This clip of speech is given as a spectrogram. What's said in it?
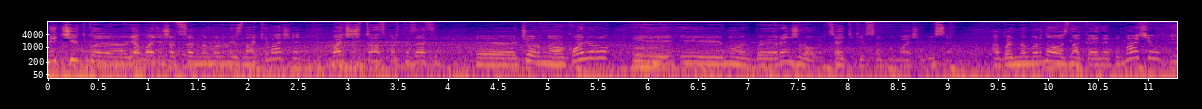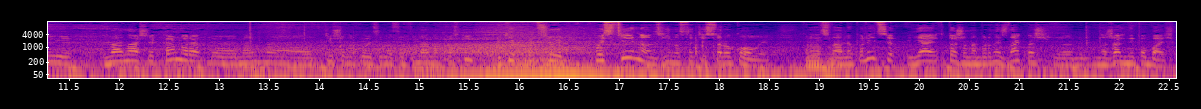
не чітко е, я бачу, що це номерні знаки ваші, бачу, що транспортний засіб е, чорного кольору і, Мгм. і ну, якби Range Rover. Це я тільки все побачив і все. Аби номерного знака я не побачив, і на наших камерах, е, на, на ті, що знаходяться на стаціонарному посту, які працюють постійно, згідно статті 40 про національну поліцію, я їх теж номерний знак ваш, е, на жаль, не побачив.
